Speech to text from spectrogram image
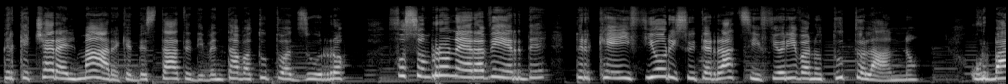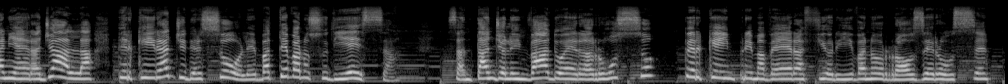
perché c'era il mare che d'estate diventava tutto azzurro. Fossombrone era verde perché i fiori sui terrazzi fiorivano tutto l'anno. Urbania era gialla perché i raggi del sole battevano su di essa. Sant'Angelo in Vado era rosso perché in primavera fiorivano rose rosse.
